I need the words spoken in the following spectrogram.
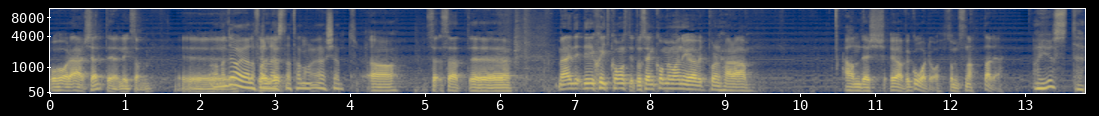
och har erkänt det liksom. Eh, Ja, men det har jag i alla fall jag- läst att han har erkänt. Ja, så, så att... Eh, men det, det är skitkonstigt. Och sen kommer man ju över på den här eh, Anders Övergård då, som snattade. Ja, just det.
